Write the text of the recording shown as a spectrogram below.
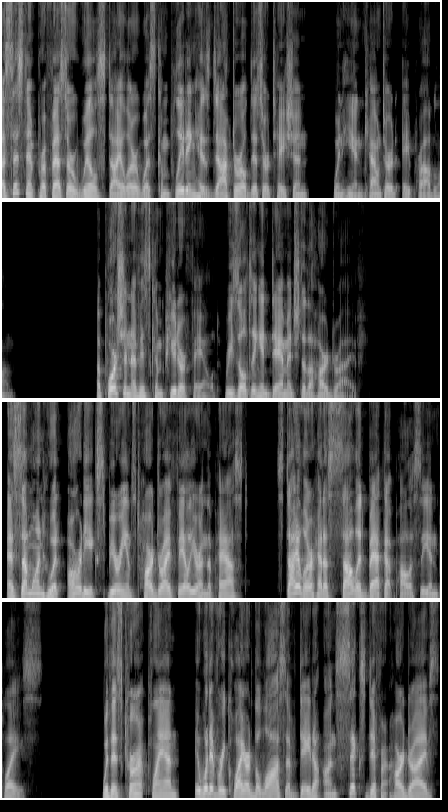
Assistant Professor Will Styler was completing his doctoral dissertation when he encountered a problem. A portion of his computer failed, resulting in damage to the hard drive. As someone who had already experienced hard drive failure in the past, Styler had a solid backup policy in place. With his current plan, it would have required the loss of data on six different hard drives,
